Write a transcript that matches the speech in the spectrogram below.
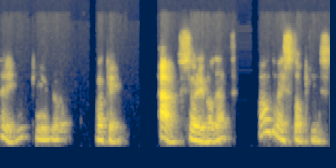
hey, can you go? Okay. Ah, sorry about that. How do I stop this?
